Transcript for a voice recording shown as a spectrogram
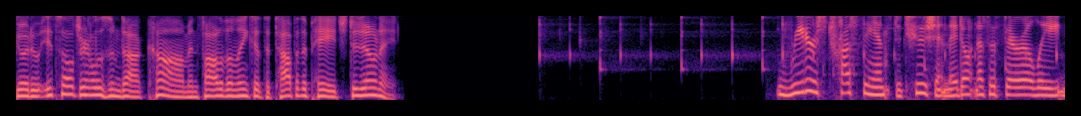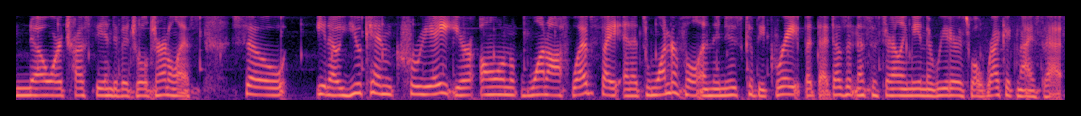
Go to itsalljournalism.com and follow the link at the top of the page to donate. readers trust the institution. They don't necessarily know or trust the individual journalist. So, you know, you can create your own one off website and it's wonderful and the news could be great, but that doesn't necessarily mean the readers will recognize that.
